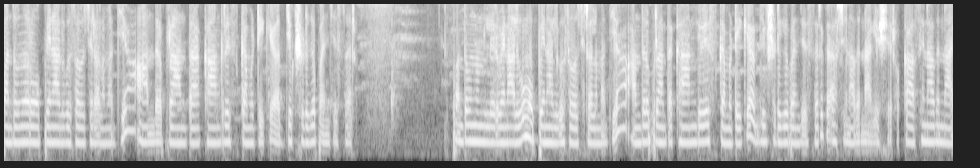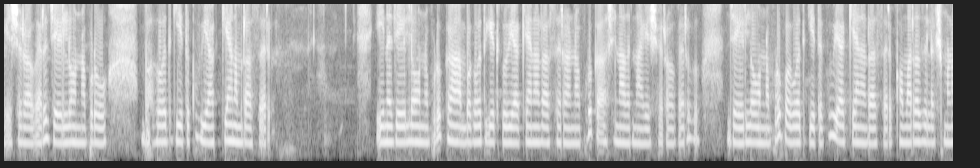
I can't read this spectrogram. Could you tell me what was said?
పంతొమ్మిది వందల ముప్పై నాలుగు సంవత్సరాల మధ్య ఆంధ్ర ప్రాంత కాంగ్రెస్ కమిటీకి అధ్యక్షుడిగా పనిచేశారు. పంతొమ్మిది వందల ఇరవై నాలుగు ముప్పై నాలుగు సంవత్సరాల మధ్య ఆంధ్ర ప్రాంత కాంగ్రెస్ కమిటీకి అధ్యక్షుడిగా పనిచేస్తారు కాశీనాథన్ నాగేశ్వరరావు. కాశీనాథన్ నాగేశ్వరరావు గారు జైల్లో ఉన్నప్పుడు భగవద్గీతకు వ్యాఖ్యానం రాశారు. ఈయన జైల్లో ఉన్నప్పుడు కా భగవద్గీతకు వ్యాఖ్యానం రాశారు అన్నప్పుడు కాశీనాథ నాగేశ్వరరావు గారు జైల్లో ఉన్నప్పుడు భగవద్గీతకు వ్యాఖ్యానం రాశారు. కొమరాజు లక్ష్మణ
